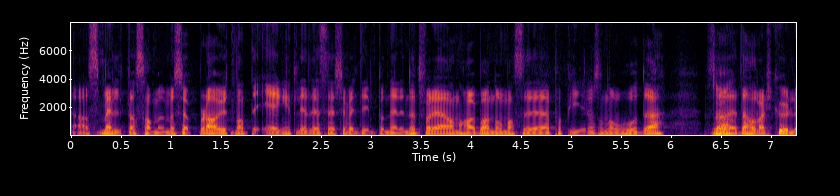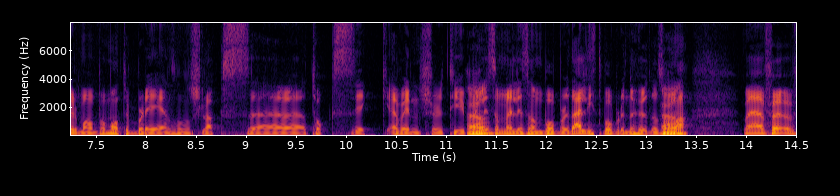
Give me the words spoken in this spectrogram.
ja, smelta sammen med søppel, da, uten at det egentlig det ser så veldig imponerende ut. For han har jo bare noe masse papir og sånn over hodet. Så Ja. det hadde vært kulere om han på en måte ble en sånn slags uh, toxic adventure-type. Ja. liksom liksom boble. Det er litt boblende hud og sånn, Ja. da. Men jeg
